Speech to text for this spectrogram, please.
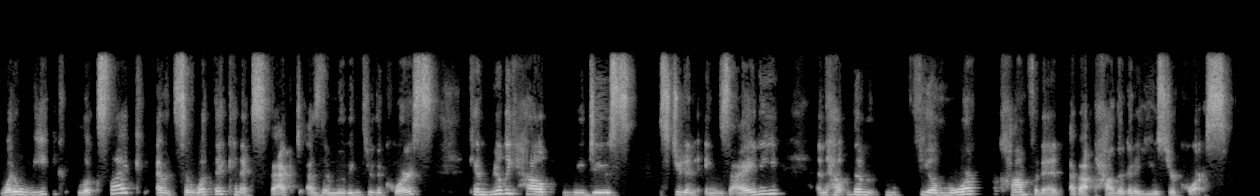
what a week looks like, and so what they can expect as they're moving through the course can really help reduce student anxiety and help them feel more confident about how they're going to use your course.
